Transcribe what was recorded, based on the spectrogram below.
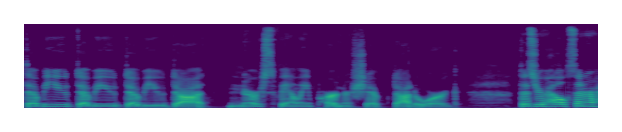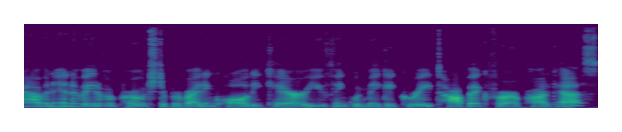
www.nursefamilypartnership.org. Does your health center have an innovative approach to providing quality care you think would make a great topic for our podcast?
